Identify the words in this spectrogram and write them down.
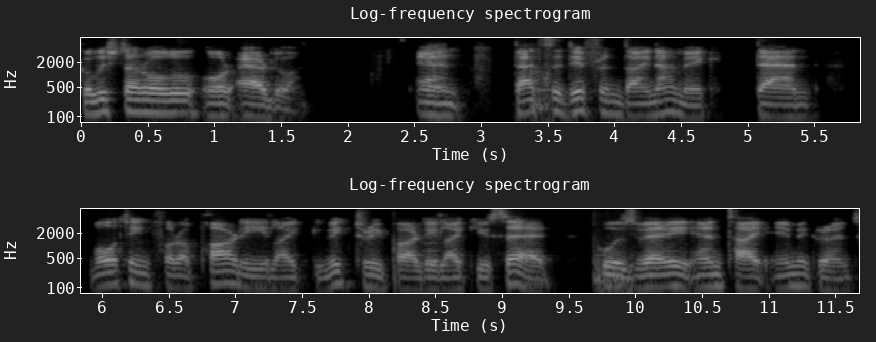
Kılıçdaroğlu or Erdogan. And that's a different dynamic than voting for a party like Victory Party, like you said, who is very anti-immigrant,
